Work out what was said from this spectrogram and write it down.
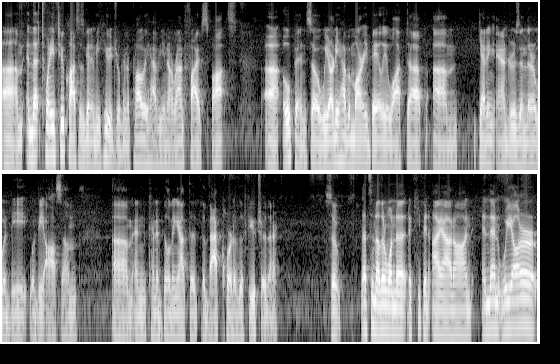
Um, and that 22 class is going to be huge. We're going to probably have you know around five spots uh, open. So we already have Amari Bailey locked up. Um, getting Andrews in there would be would be awesome, um, and kind of building out the the backcourt of the future there. So that's another one to, to keep an eye out on. And then we are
